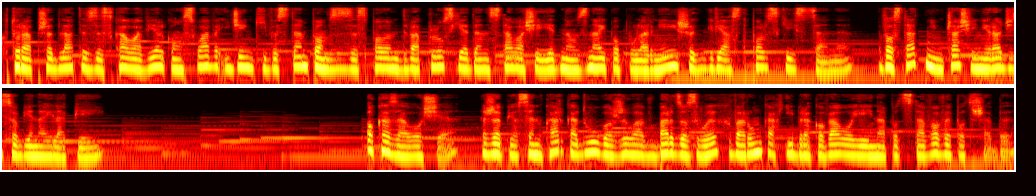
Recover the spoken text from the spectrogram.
która przed laty zyskała wielką sławę i dzięki występom z zespołem 2 plus 1 stała się jedną z najpopularniejszych gwiazd polskiej sceny, w ostatnim czasie nie radzi sobie najlepiej. Okazało się, że piosenkarka długo żyła w bardzo złych warunkach i brakowało jej na podstawowe potrzeby.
